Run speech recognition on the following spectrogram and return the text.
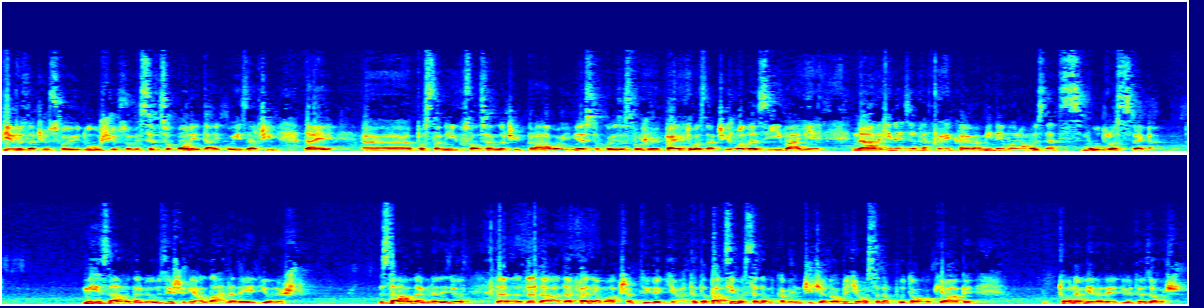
vjeru znači, u svojoj duši, u svome srcu, on je taj koji znači da je e, poslaniku, sallallahu znači pravo i mjesto koje zaslužuje. Pa je to znači odazivanje na... I ne znam na kraju krajeva, mi ne moramo znati mudrost svega. Mi znamo da je uzvišeni Allah naredio nešto. Znamo da je naredio da, da, da, da klanjamo akšam tri rekiata, da bacimo sedam kamenčića, da obiđemo sedam puta oko kjabe. To nam je naredio i to je završeno.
